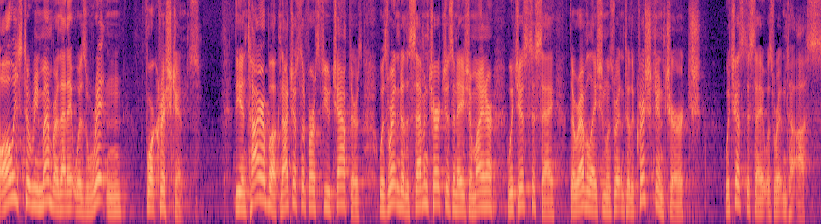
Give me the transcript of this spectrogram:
always to remember that it was written for Christians. The entire book, not just the first few chapters, was written to the seven churches in Asia Minor, which is to say, the Revelation was written to the Christian church, which is to say, it was written to us.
